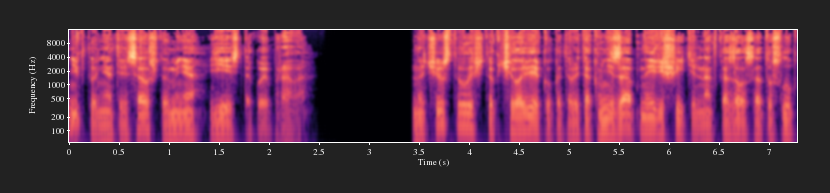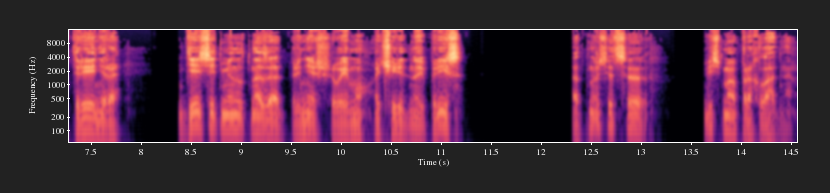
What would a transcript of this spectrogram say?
Никто не отрицал, что у меня есть такое право. Но чувствовалось, что к человеку, который так внезапно и решительно отказался от услуг тренера, десять минут назад принесшего ему очередной приз, относится весьма прохладно.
